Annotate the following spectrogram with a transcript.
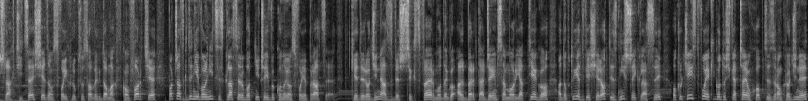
Szlachcice siedzą w swoich luksusowych domach w komforcie, podczas gdy niewolnicy z klasy robotniczej wykonują swoje prace. Kiedy rodzina z wyższych sfer młodego Alberta Jamesa Moriarty'ego adoptuje dwie sieroty z niższej klasy, okrucieństwo jakiego doświadczają chłopcy z rąk rodziny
